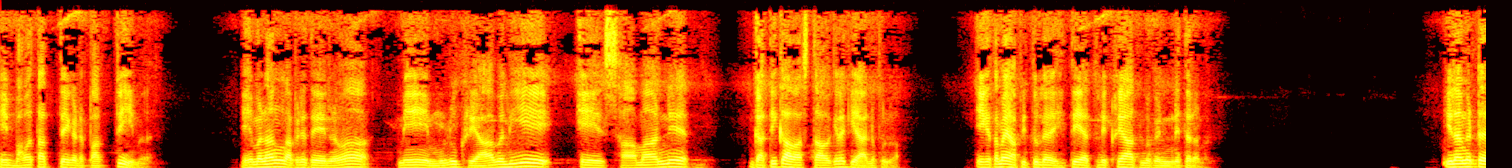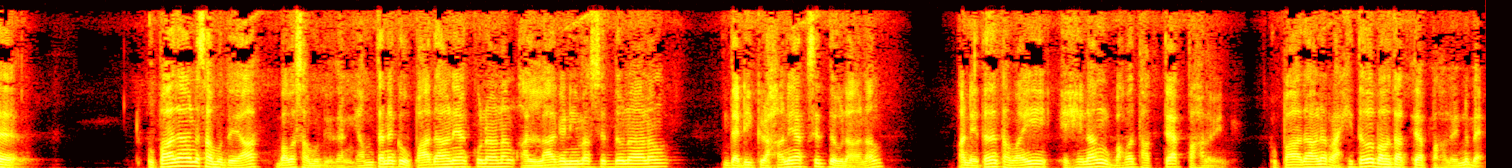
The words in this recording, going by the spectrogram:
මේ භව තත්වයකටපත් වීම එහෙමනම් අපිට තේරෙනවා මේ මුළු ක්‍රියාවලියේ ඒ සාමාන්‍ය ගතික අවස්ථාව කියලා කියන්න පුළුවන්. ඒක තමයි අපි තුල හිතේ ඇතුලේ ක්‍රියාත්මක වෙන්නේ නිතරම. ඊළඟට උපාදාන සමුදය භව සමුදය. දැන් යම් තැනක උපාදානයක් වුණා නම් අල්ලා ගැනීමක් සිද්ධ වුණා නම් දැඩි ග්‍රහණයක් සිද්ධ වුණා නම් අන්න එතන තමයි එහෙනම් භව තත්ත්වයක් පහළ වෙන්නේ. උපාදාන රහිතව භව තත්ත්වයක් පහළ වෙන්න බෑ.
